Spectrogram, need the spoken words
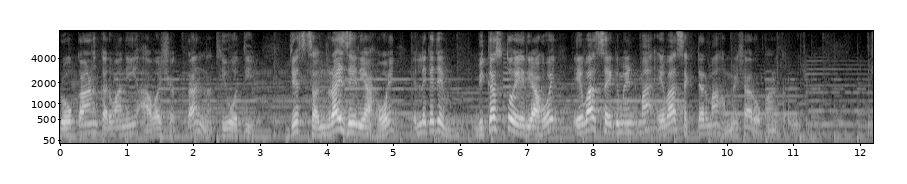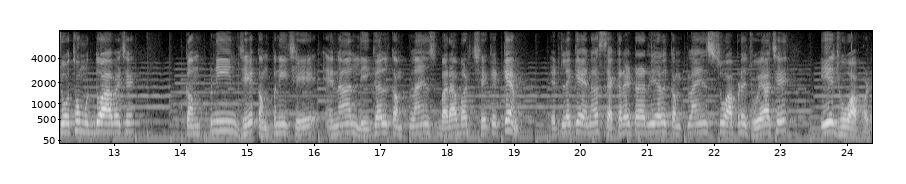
રોકાણ કરવાની આવશ્યકતા નથી હોતી. જે સનરાઈઝ એરિયા હોય, એટલે કે જે વિકસતો એરિયા હોય એવા સેગમેન્ટમાં, એવા સેક્ટરમાં હંમેશા રોકાણ કરવું જોઈએ. ચોથો મુદ્દો આવે છે, કંપની જે કંપની છે, એના લીગલ કમ્પ્લાયન્સ બરાબર છે કે કેમ? એટલે કે એના સેક્રેટરિયલ કમ્પ્લાયન્સ શું આપણે જોયા છે? એ જોવા પડે.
